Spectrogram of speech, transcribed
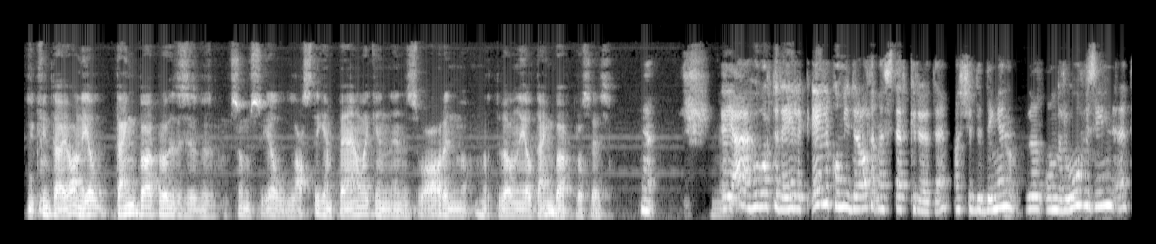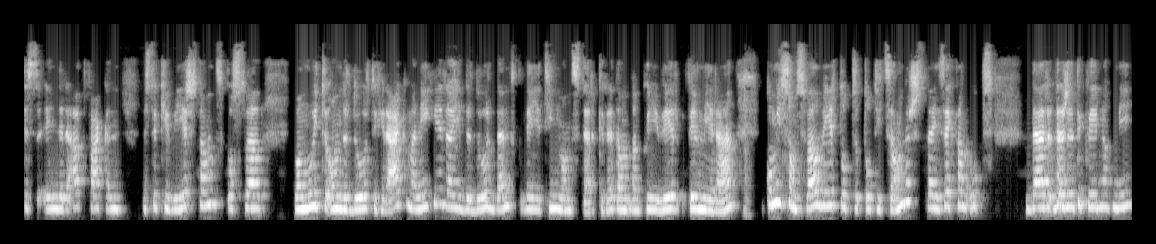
Dus ik vind dat ja, een heel dankbaar proces. Het is soms heel lastig en pijnlijk en, en zwaar, en, maar het wel een heel dankbaar proces. Ja. Ja, je wordt er eigenlijk, eigenlijk kom je er altijd maar sterker uit. Hè? Als je de dingen ja. wil onder ogen zien, hè? het is inderdaad vaak een, een stukje weerstand. Het kost wel wat moeite om erdoor te geraken, maar negen keer dat je erdoor bent, ben je tien man sterker. Hè? Dan, dan kun je weer veel meer aan. Kom je soms wel weer tot, tot iets anders, dat je zegt van, oeps, daar, daar zit ik weer nog mee.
